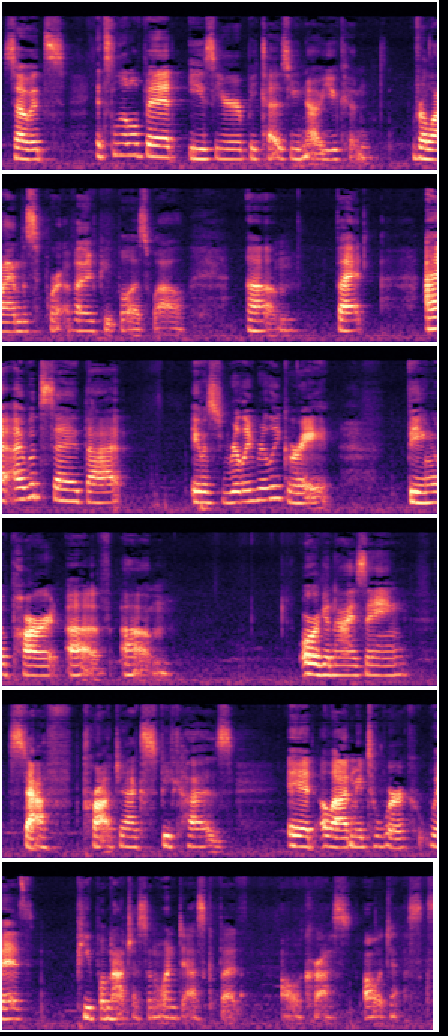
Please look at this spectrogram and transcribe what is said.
So it's it's a little bit easier because you know you can rely on the support of other people as well. Um, but I, I would say that it was really, really great being a part of um, organizing staff projects because it allowed me to work with people not just on one desk but all across all the desks.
